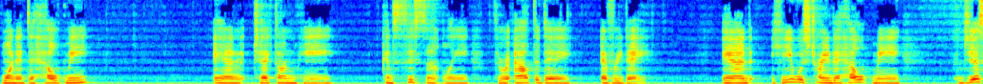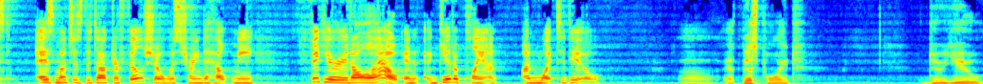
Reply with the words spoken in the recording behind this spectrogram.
wanted to help me and checked on me consistently throughout the day, every day. And he was trying to help me just as much as the Dr. Phil show was trying to help me figure it all out and get a plan on what to do. Uh, at this point, do you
